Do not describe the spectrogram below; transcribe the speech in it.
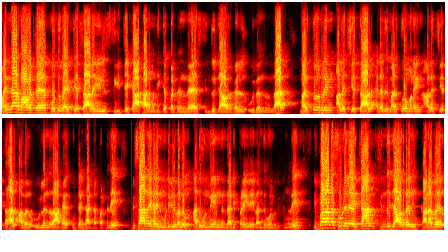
மன்னார் மாவட்ட பொது வைத்தியசாலையில் சிகிச்சைக்காக அனுமதிக்கப்பட்டிருந்த சிந்துஜா அவர்கள் உயிரிழந்திருந்தார். மருத்துவர்களின் அலட்சியத்தால் அல்லது மருத்துவமனையின் அலட்சியத்தால் அவர் உயிரிழந்ததாக குற்றம் சாட்டப்பட்டது. விசாரணைகளின் முடிவுகளும் அது உண்மை என்கின்ற அடிப்படையிலே வந்து கொண்டிருக்கின்றது. இவ்வாறான சூழ்நிலையைத்தான் சிந்துஜா அவர்களின் கணவர்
